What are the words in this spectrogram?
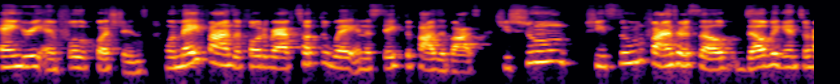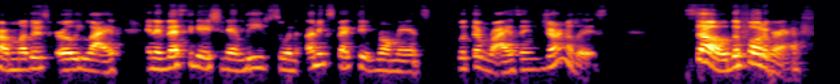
angry, and full of questions. When May finds a photograph tucked away in a safe deposit box, she soon she soon finds herself delving into her mother's early life, an investigation that leads to an unexpected romance with the rising journalist. So, the photograph.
